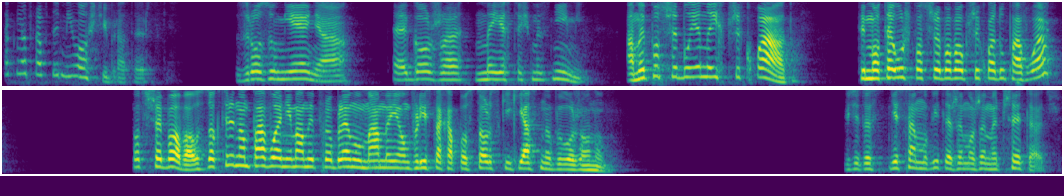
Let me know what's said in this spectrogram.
Tak naprawdę miłości braterskiej. Zrozumienia tego, że my jesteśmy z nimi. A my potrzebujemy ich przykładu. Tymoteusz potrzebował przykładu Pawła? Potrzebował. Z doktryną Pawła nie mamy problemu, mamy ją w listach apostolskich jasno wyłożoną. Wiecie, to jest niesamowite, że możemy czytać.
